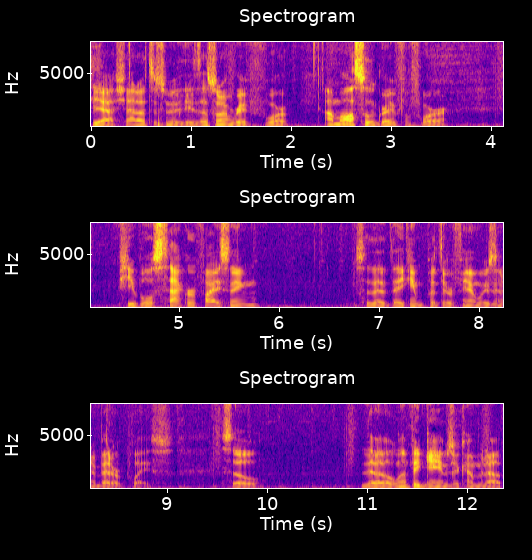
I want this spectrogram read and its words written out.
Yeah, shout out to smoothies. That's what I'm grateful for. I'm also grateful for people sacrificing so that they can put their families in a better place. So, the Olympic Games are coming up.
